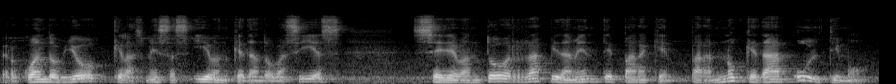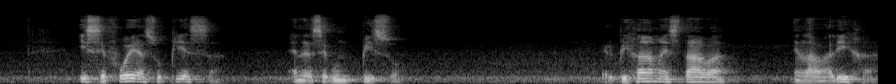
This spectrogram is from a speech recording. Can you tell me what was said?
pero cuando vio que las mesas iban quedando vacías, se levantó rápidamente para, que, para no quedar último y se fue a su pieza en el segundo piso. El pijama estaba en la valija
